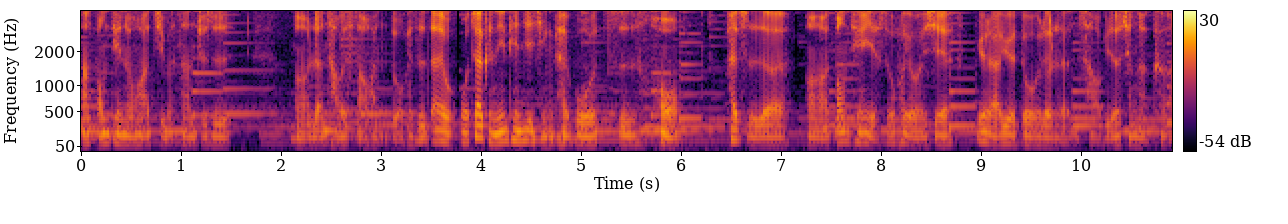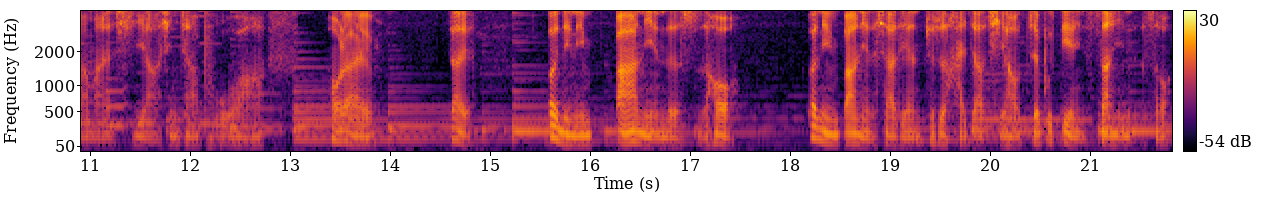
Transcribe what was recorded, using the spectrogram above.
那冬天的话基本上就是呃人潮会少很多。可是在我在肯定天气晴开播之后。开始的呃，冬天也是会有一些越来越多的人潮，比如说香港客啊、马来西亚、新加坡啊。后来在二零零八年的时候，二零零八年的夏天，就是《海角七号》这部电影上映的时候，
